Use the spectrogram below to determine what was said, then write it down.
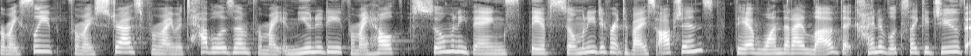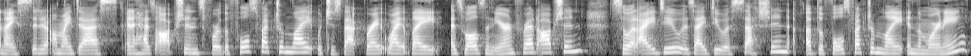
for my sleep, for my stress, for my metabolism, for my immunity, for my health, so many things. They have so many different device options. They have one that I love that kind of looks like a Joovv, and I sit it on my desk, and it has options for the full spectrum light, which is that bright white light, as well as a near infrared option. So, what I do is I do a session of the full spectrum light in the morning,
